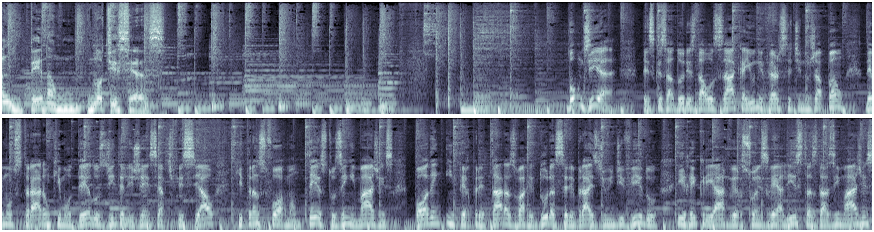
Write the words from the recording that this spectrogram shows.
Antena 1 Notícias. Bom dia! Pesquisadores da Osaka University no Japão demonstraram que modelos de inteligência artificial que transformam textos em imagens podem interpretar as varreduras cerebrais de um indivíduo e recriar versões realistas das imagens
